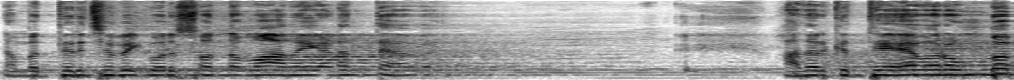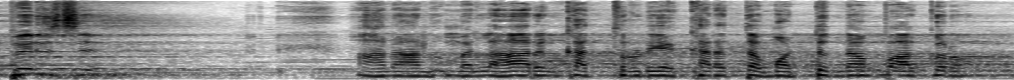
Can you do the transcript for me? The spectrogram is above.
நம்ம திருச்சபைக்கு ஒரு சொந்தமான இடம் தேவை. அதற்கு தேவை ரொம்ப பெருசு. ஆனா நம்ம எல்லாரும் கத்தருடைய கரத்தை மட்டும்தான் பார்க்கிறோம்.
